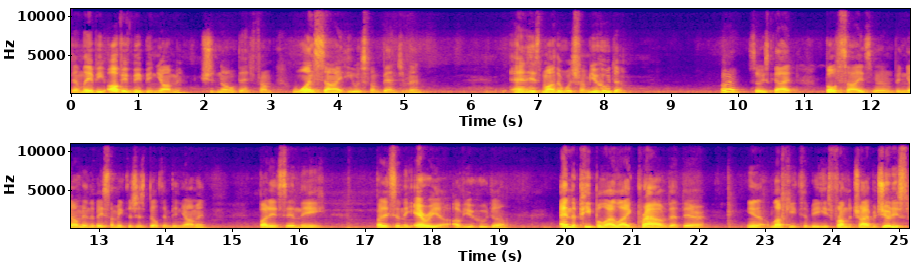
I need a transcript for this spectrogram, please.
ben Levi, Aviv mi Binyamin. You should know that from one side he was from Benjamin, and his mother was from Yehuda. Right, so he's got both sides. Binyamin, the Bais Hamikdash is built in Binyamin, but it's in the, but it's in the area of Yehuda, and the people are like proud that they're, you know, lucky to be. He's from the tribe of Judah, he's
